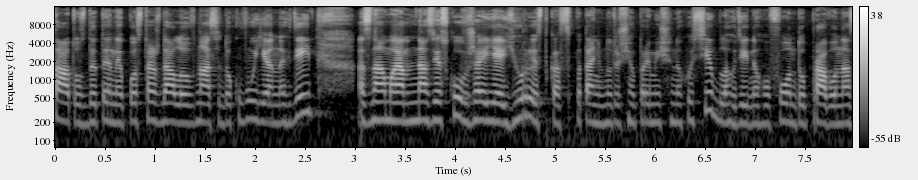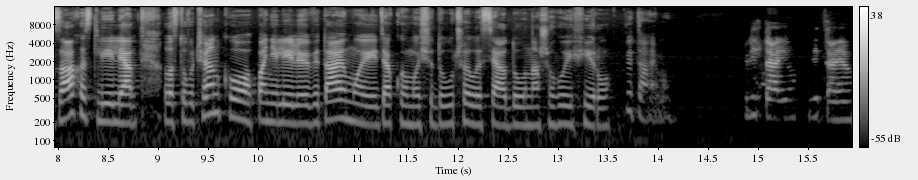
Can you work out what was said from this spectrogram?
статус дитини постраждалої внаслідок воєнних дій. З нами на зв'язку вже є юристка з питань внутрішньопереміщених осіб благодійного фонду Право на захист Лілія Ластовиченко. Пані Лілію, вітаємо і дякуємо, що долучилися до нашого ефіру. Вітаємо. Вітаю, вітаю.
